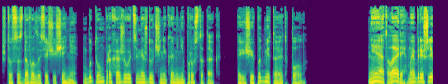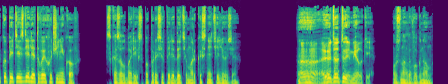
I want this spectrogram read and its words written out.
что создавалось ощущение, будто он прохаживается между учениками не просто так, а еще и подметает пол. «Нет, Ларри, мы пришли купить изделия твоих учеников», сказал Борис, попросив передать у Марка снять иллюзию. «А, это ты, мелкий», узнал его гном.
